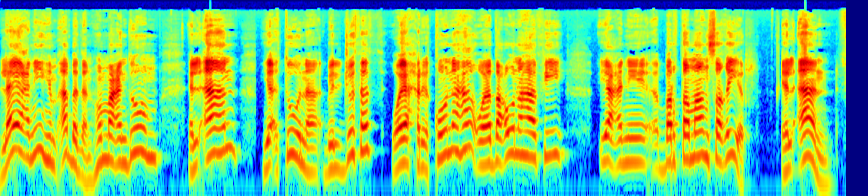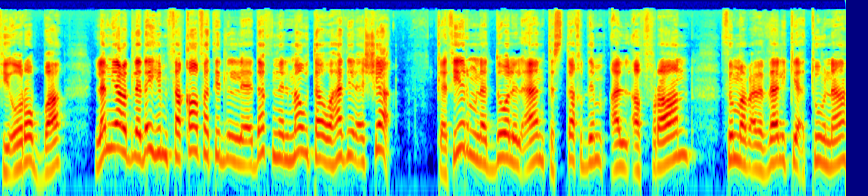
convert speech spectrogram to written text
لا يعنيهم ابدا. هم عندهم الآن يأتون بالجثث ويحرقونها ويضعونها في يعني برطمان صغير. الآن في أوروبا لم يعد لديهم ثقافة دفن الموتى وهذه الأشياء. كثير من الدول الآن تستخدم الأفران ثم بعد ذلك يأتون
